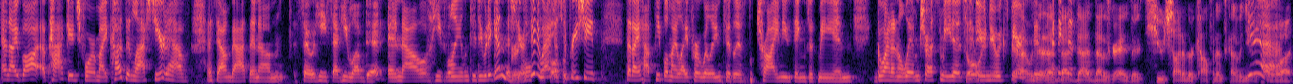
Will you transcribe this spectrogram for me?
And I bought a package for my cousin last year to have a sound bath. And um, so he said he loved it. And now he's willing to do it again this Very year. cool. So anyway, That's I just awesome. appreciate that I have people in my life who are willing to just try new things with me and go out on a limb, trust me to, to do new Yeah, experiences. that, I that, think that, that, cool. that is great. It's a huge sign of their confidence kind of in you. Yeah. So, uh,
